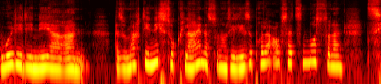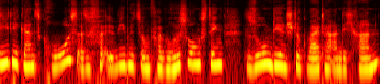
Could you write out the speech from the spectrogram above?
hol dir die näher ran. Also mach die nicht so klein, dass du noch die Lesebrille aufsetzen musst, sondern zieh die ganz groß, also wie mit so einem Vergrößerungsding, zoom die ein Stück weiter an dich ran,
